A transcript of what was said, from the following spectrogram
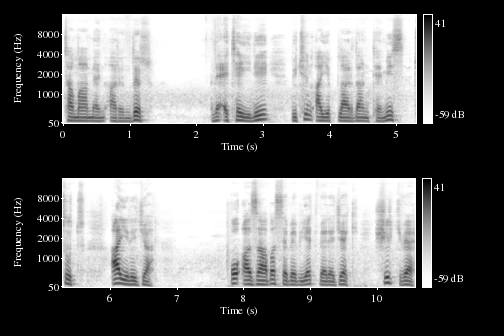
tamamen arındır ve eteğini bütün ayıplardan temiz tut. Ayrıca o azaba sebebiyet verecek şirk ve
